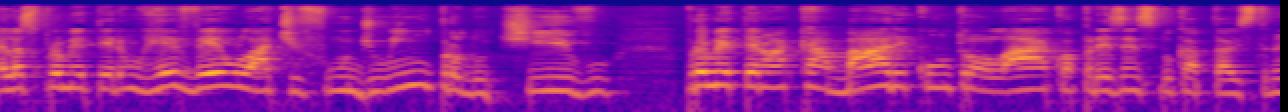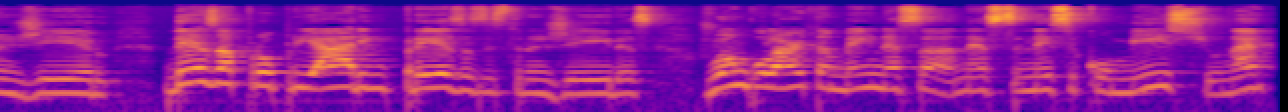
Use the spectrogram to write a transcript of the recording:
elas prometeram rever o latifúndio improdutivo, prometeram acabar e controlar com a presença do capital estrangeiro, desapropriar empresas estrangeiras. João Goulart também nessa, nessa, nesse comício, né?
